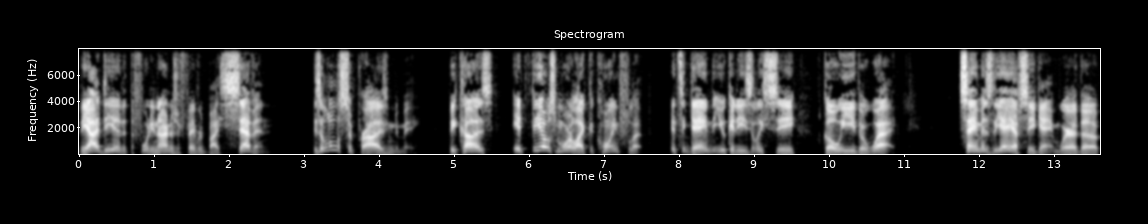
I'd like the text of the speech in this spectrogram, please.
the idea that the 49ers are favored by seven is a little surprising to me because it feels more like a coin flip. It's a game that you could easily see go either way. Same as the AFC game, where the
